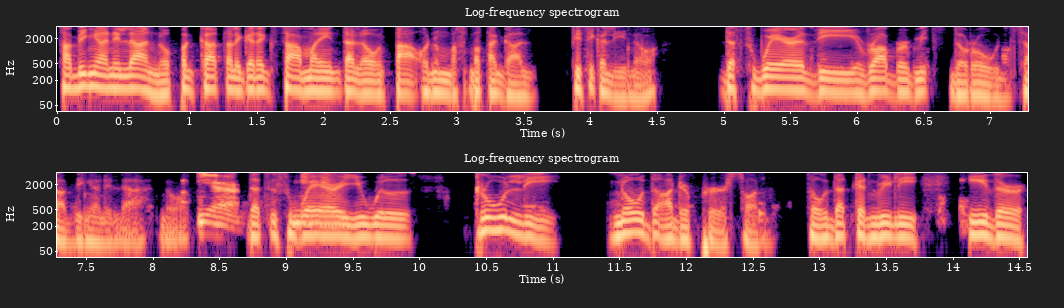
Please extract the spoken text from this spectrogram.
Sabi nga nila, no, pagka talaga nagsama na yung dalawang tao ng mas matagal, physically, no, that's where the rubber meets the road, sabi nga nila, no. Yeah. That is where you will truly know the other person. So that can really either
